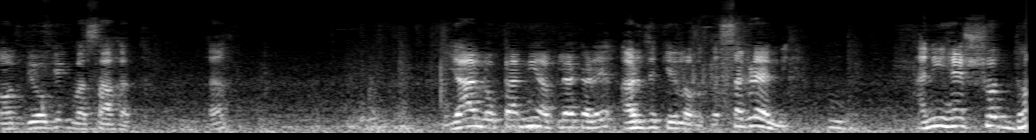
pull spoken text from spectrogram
औद्योगिक वसाहत या लोकांनी आपल्याकडे अर्ज केलं होतं सगळ्यांनी. आणि हे शुद्ध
